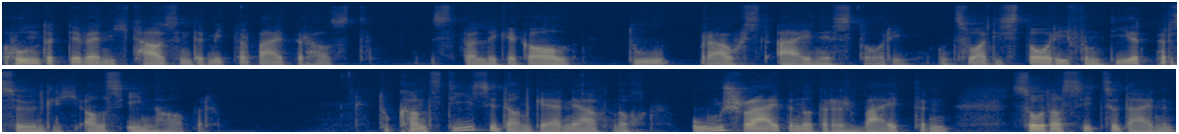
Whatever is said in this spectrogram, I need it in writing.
hunderte, wenn nicht tausende Mitarbeiter hast, ist völlig egal. du brauchst eine Story. Und zwar die Story von dir persönlich als Inhaber. Du kannst diese dann gerne auch noch umschreiben oder erweitern, so dass sie zu deinem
